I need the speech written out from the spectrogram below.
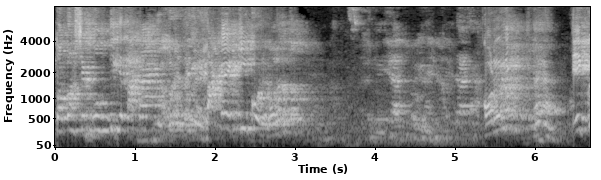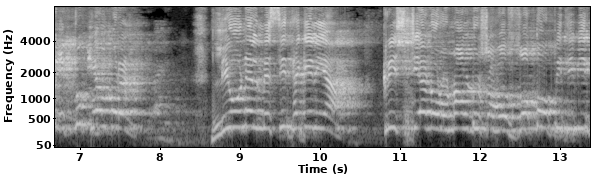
তখন সে কোন দিকে তাকায়? তাকায় কি করে বলেন তো? করে না? একটু একটু খেয়াল করেন। লিওনেল মেসি থেকে নিয়ে ক্রিস্টিয়ানো রোনাল্ডো সহ যত পৃথিবীর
